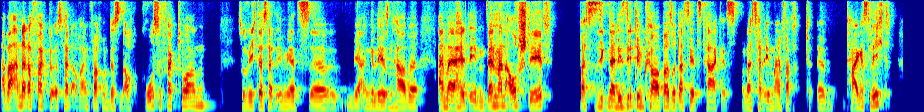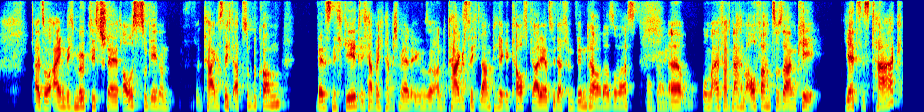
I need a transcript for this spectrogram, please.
Aber anderer Faktor ist halt auch einfach, und das sind auch große Faktoren, so wie ich das halt eben jetzt äh, mir angelesen habe, einmal halt eben, wenn man aufsteht, was signalisiert dem Körper, so dass jetzt Tag ist. Und das hat eben einfach äh, Tageslicht. Also eigentlich möglichst schnell rauszugehen und Tageslicht abzubekommen. Wenn es nicht geht, ich habe ich hab ich mir halt eben so eine Tageslichtlampe hier gekauft, gerade jetzt wieder für den Winter oder sowas, Oh, äh, um einfach nach dem Aufwachen zu sagen, okay, jetzt ist Tag,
